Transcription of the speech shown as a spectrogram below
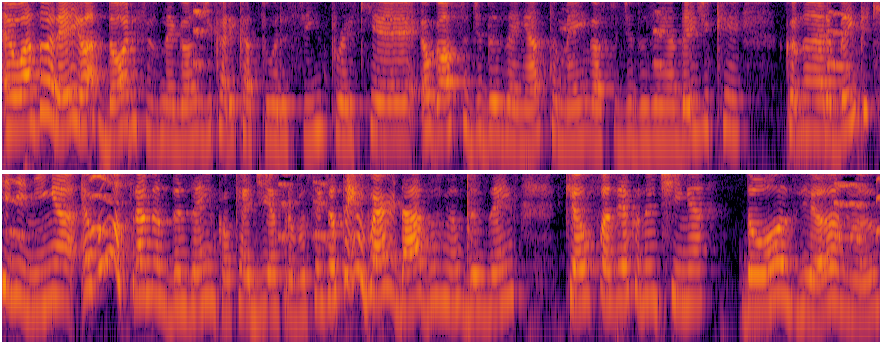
Eu adorei, eu adoro esses negócios de caricatura, assim, porque eu gosto de desenhar também, gosto de desenhar desde que quando eu era bem pequenininha. Eu vou mostrar meus desenhos qualquer dia pra vocês. Eu tenho guardado os meus desenhos que eu fazia quando eu tinha 12 anos,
